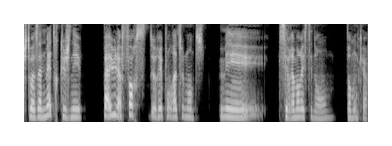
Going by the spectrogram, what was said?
Je dois admettre que je n'ai pas eu la force de répondre à tout le monde, mais c'est vraiment resté dans, dans mon cœur.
